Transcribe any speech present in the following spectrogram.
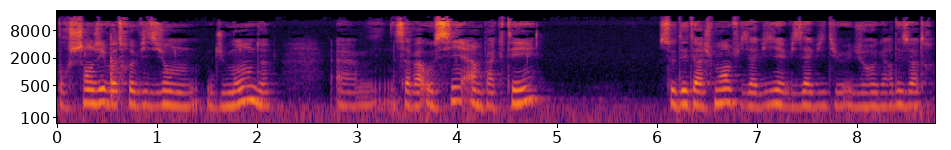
pour changer votre vision du monde, euh, ça va aussi impacter ce détachement vis-à-vis du, regard des autres.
